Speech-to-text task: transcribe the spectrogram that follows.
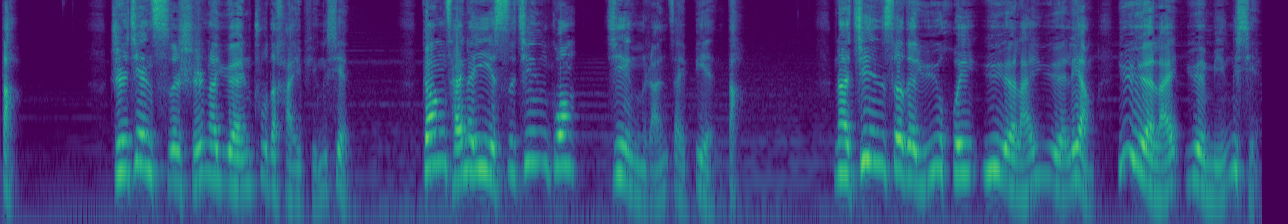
大。只见此时那远处的海平线，刚才那一丝金光竟然在变大，那金色的余晖越来越亮，越来越明显，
